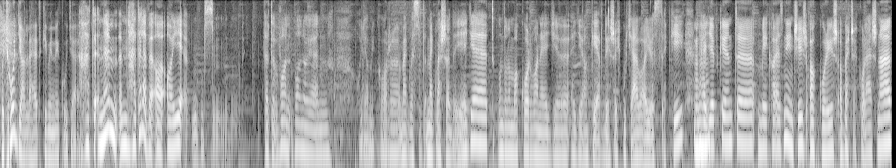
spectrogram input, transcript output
Hogy hogyan lehet kivinni kutyát? Hát nem, hát eleve a, a tehát van, van olyan hogy amikor megveszed, megvásárolod a jegyet, gondolom akkor van egy, egy olyan kérdés, hogy kutyával jössz ki, uh-huh. de egyébként még ha ez nincs is, akkor is a becsekolásnál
